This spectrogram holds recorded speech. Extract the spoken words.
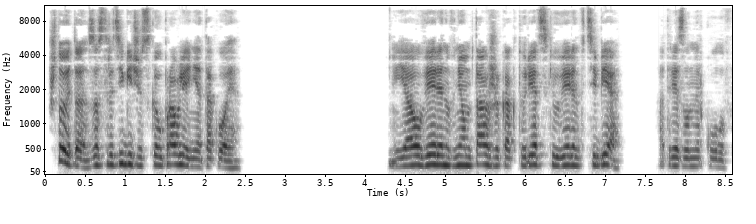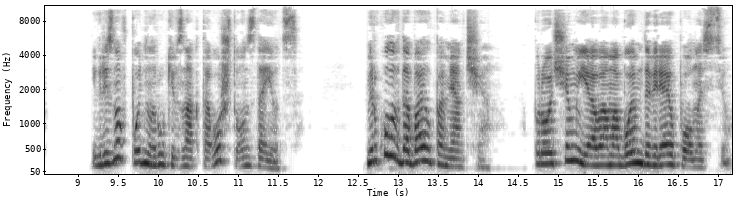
что это за стратегическое управление такое?» «Я уверен в нем так же, как Турецкий уверен в тебе», — отрезал Меркулов. И Грязнов поднял руки в знак того, что он сдается. Меркулов добавил помягче. Впрочем, я вам обоим доверяю полностью.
